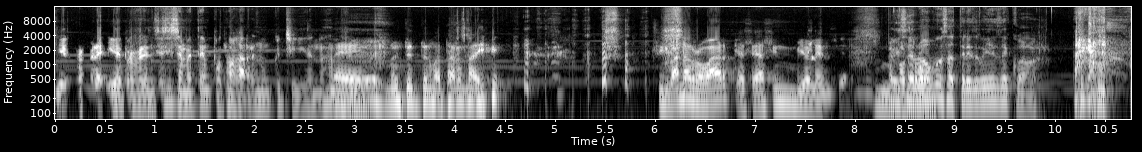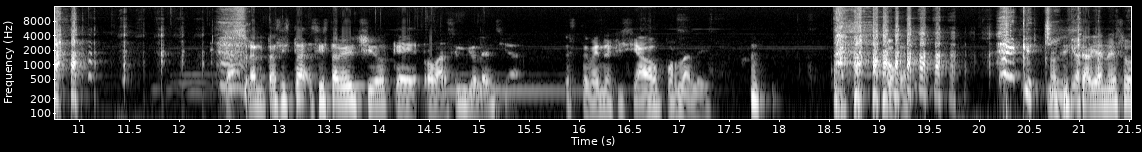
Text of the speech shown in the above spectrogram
Y de, prefer- y de preferencia, si se meten, pues no agarren un cuchillo, ¿no? Eh, no intenten matar a nadie. si van a robar, que sea sin violencia. Hoy Mejor robo. salvamos a tres güeyes de Ecuador. La, la neta sí está, sí está bien chido que robar sin violencia esté beneficiado por la ley. Qué No sé si sabían eso.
